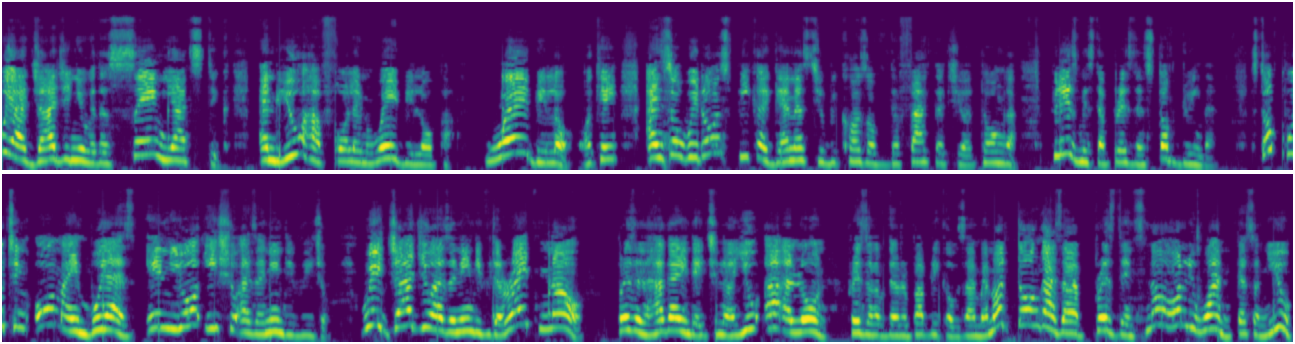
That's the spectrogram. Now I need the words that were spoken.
we are judging you with the same yardstick, and you have fallen way below par way below okay? And so we don't speak against you because of the fact that you're tonga. Please mr president stop doing that. Stop putting all my mbuyas in your issue as an individual. We judge you as an individual. Right now president hakainde hichilema you are alone president of the republic of zambia. Not tonga as our presidents no only one person you.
